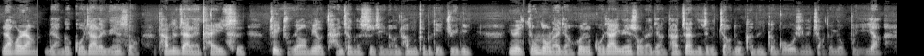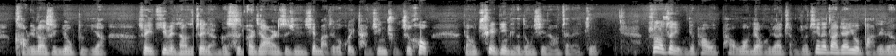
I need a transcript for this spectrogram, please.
然后让两个国家的元首他们再来开一次最主要没有谈成的事情，然后他们可不可以决定？因为总统来讲或者国家元首来讲，他站的这个角度可能跟国务卿的角度又不一样，考虑到事情又不一样，所以基本上是这两个是二加二之间先把这个会谈清楚之后，然后确定那个东西，然后再来做。说到这里，我就怕我怕我忘掉，我就要讲说，现在大家又把这个。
